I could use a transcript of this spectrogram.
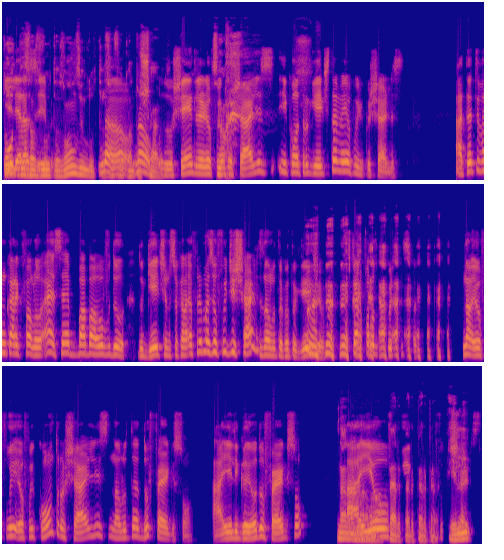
Todas as zebra. lutas, 11 lutas Não, contra o não. Charles. O Chandler eu fui Seu- com o Charles e contra o Gate também eu fui com o Charles. Até teve um cara que falou, é, você é baba-ovo do, do Gate, não sei o que lá. Eu falei, mas eu fui de Charles na luta contra o Gate. Os caras falam. Não, eu fui, eu fui contra o Charles na luta do Ferguson. Aí ele ganhou do Ferguson. Não, não, Aí não, não, eu- Pera, pera, pera, pera. Ele Charles.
